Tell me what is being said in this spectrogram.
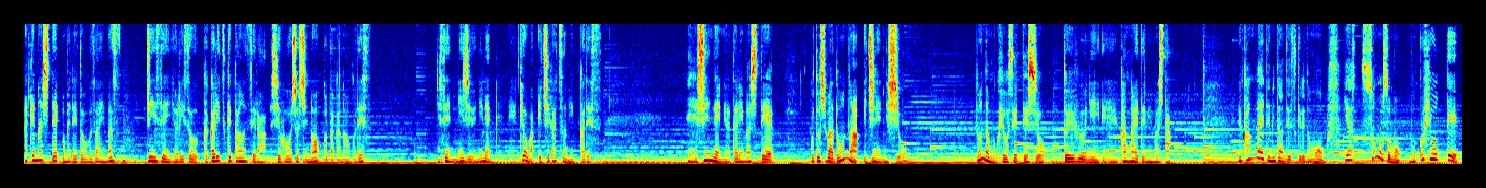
明けましておめでとうございます。人生に寄り添うかかりつけカウンセラー司法書士の小高直子です。2022年、え、今日は1月3日です、えー、新年にあたりまして今年はどんな1年にしようどんな目標設定しようというふうに、えー、考えてみました。考えてみたんですけれどもいやそもそも目標って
